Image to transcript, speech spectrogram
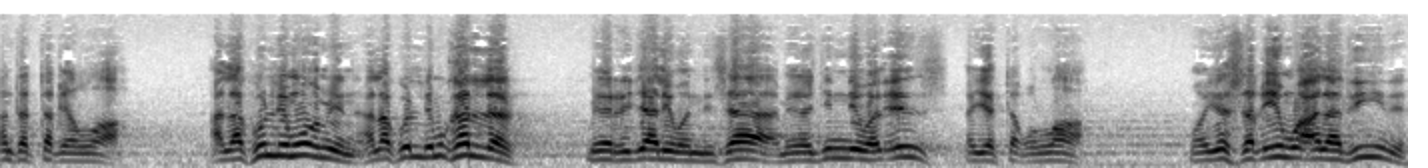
أن تتقي الله. على كل مؤمن على كل مكلف من الرجال والنساء من الجن والإنس أن يتقوا الله. وأن يستقيموا على دينه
